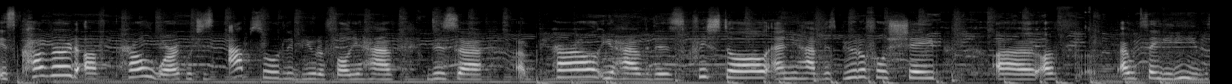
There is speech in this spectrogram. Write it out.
is covered of pearl work, which is absolutely beautiful. You have this uh, uh, pearl, you have this crystal, and you have this beautiful shape of, I would say, leaves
